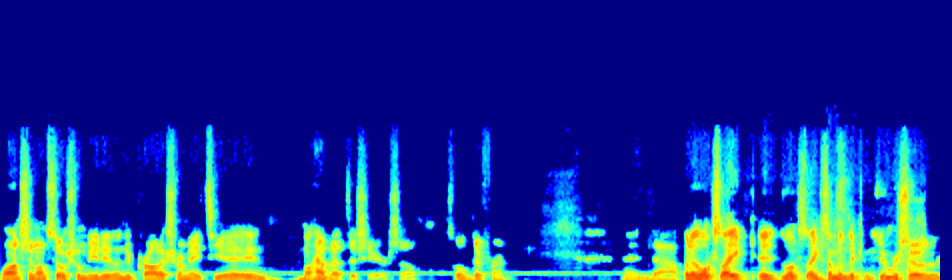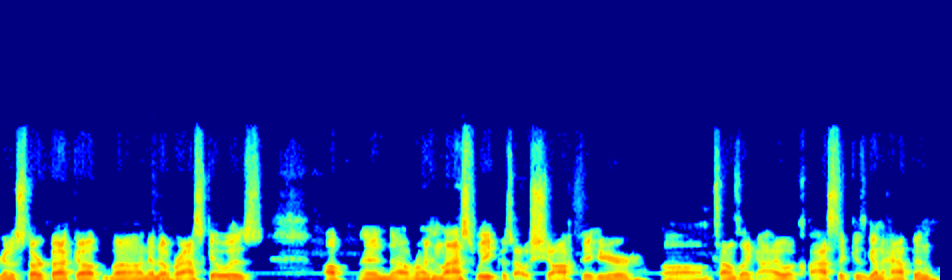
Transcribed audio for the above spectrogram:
launching on social media the new products from ATA and we don't have that this year, so it's a little different. And uh, but it looks like it looks like some of the consumer shows are going to start back up. Uh, I know Nebraska was up and uh, running last week because I was shocked to hear. Um, sounds like Iowa Classic is going to happen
